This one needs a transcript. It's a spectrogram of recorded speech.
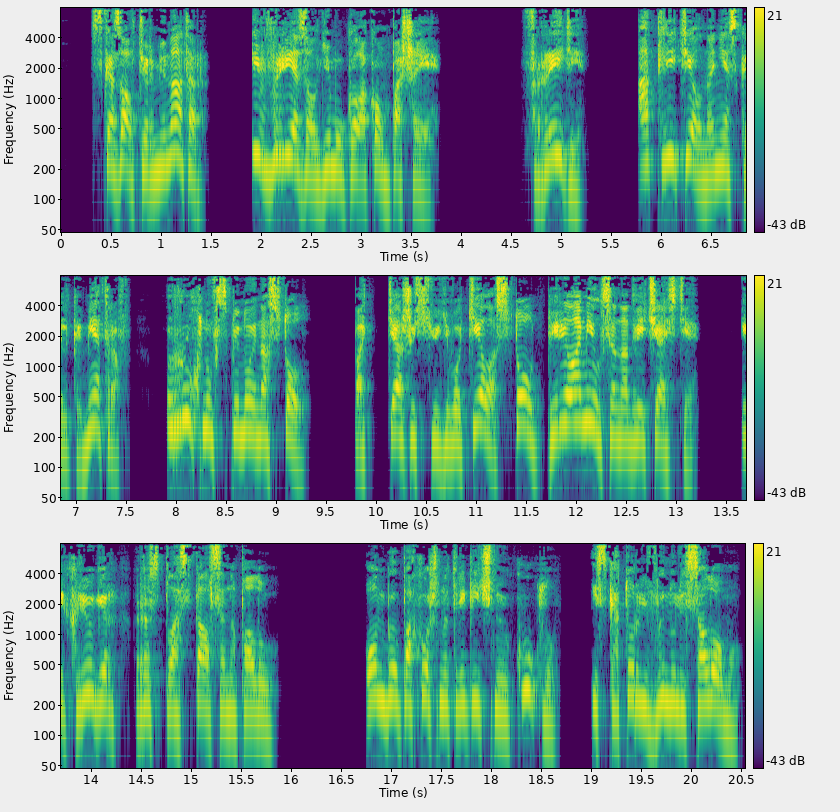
— сказал терминатор и врезал ему кулаком по шее. Фредди отлетел на несколько метров, рухнув спиной на стол. Под тяжестью его тела стол переломился на две части, и Крюгер распластался на полу. Он был похож на тряпичную куклу, из которой вынули солому.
